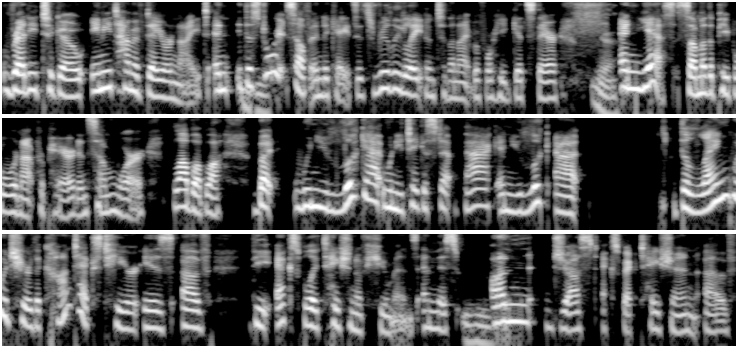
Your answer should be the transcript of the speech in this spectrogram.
ready to go any time of day or night and the Mhm. story itself indicates it's really late into the night before he gets there yeah and yes, some of the people were not prepared and some were, blah, blah, blah. But when you look at, when you take a step back and you look at the language here, the context here is of the exploitation of humans and this mhm, unjust expectation of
